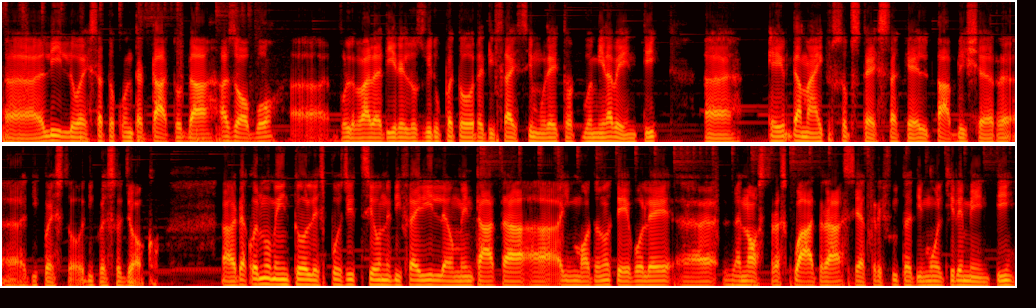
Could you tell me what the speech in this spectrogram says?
eh, Lillo è stato contattato da Asobo, eh, voleva dire lo sviluppatore di Flight Simulator 2020 eh, e da Microsoft stessa che è il publisher eh, di questo, di questo gioco. Uh, da quel momento l'esposizione di Flyhill è aumentata uh, in modo notevole, uh, la nostra squadra si è accresciuta di molti elementi,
